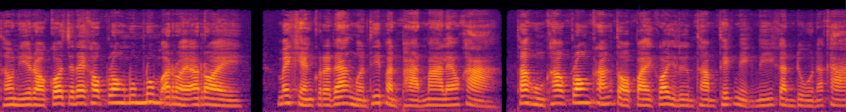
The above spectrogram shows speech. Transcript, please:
เท่านี้เราก็จะได้ข้าวกล้องนุ่มๆอร่อยๆไม่แข็งกระด้างเหมือนที่ผ่านๆมาแล้วค่ะ ถ้าหุงข้าวกล้องครั้งต่อไปก็อย่าลืมทำเทคนิคนี้กันดูนะคะ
